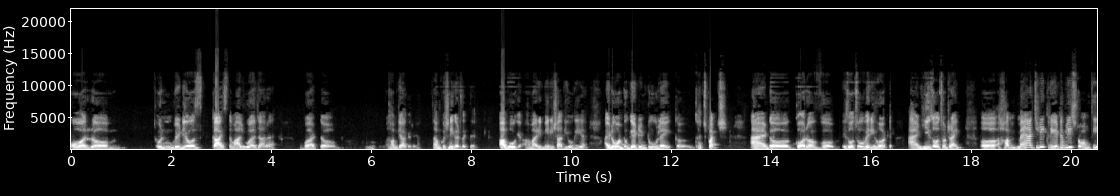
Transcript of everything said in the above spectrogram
और uh, उन वीडियोस का इस्तेमाल हुआ जा रहा है बट हम क्या करें? हम कुछ नहीं कर सकते। अब हो गया हमारी मेरी शादी हो गई है। I don't want to get in to like घचपच। And Gaurav is also very hurt and he is also trying हम मैं एक्चुअली क्रिएटिवली स्ट्रांग थी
